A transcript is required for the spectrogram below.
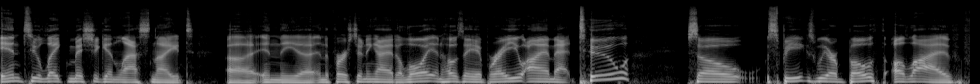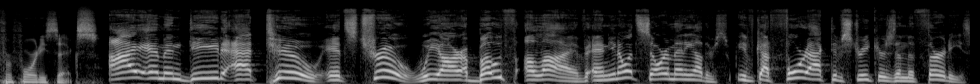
into Lake Michigan last night. Uh, in the uh, in the first inning, I had Eloy and Jose Abreu. I am at two. So, Speegs, we are both alive for 46. I am indeed at two. It's true. We are both alive. And you know what? So are many others. We've got four active streakers in the 30s,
